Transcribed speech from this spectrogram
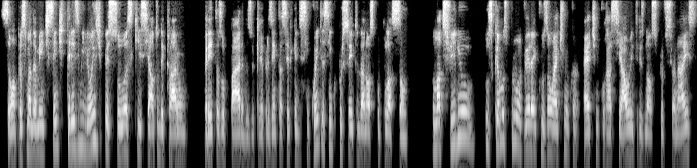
São aproximadamente 113 milhões de pessoas que se autodeclaram pretas ou pardas, o que representa cerca de 55% da nossa população. No Matos Filho, buscamos promover a inclusão étnico-racial entre os nossos profissionais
